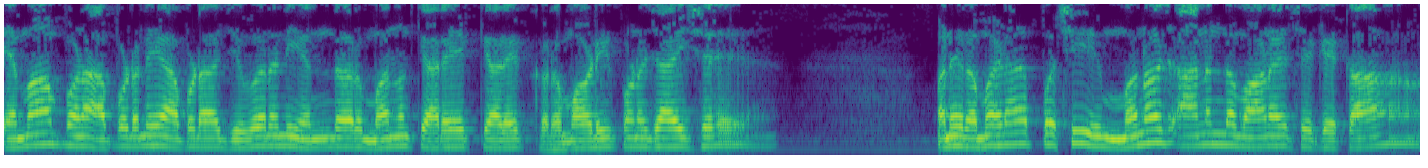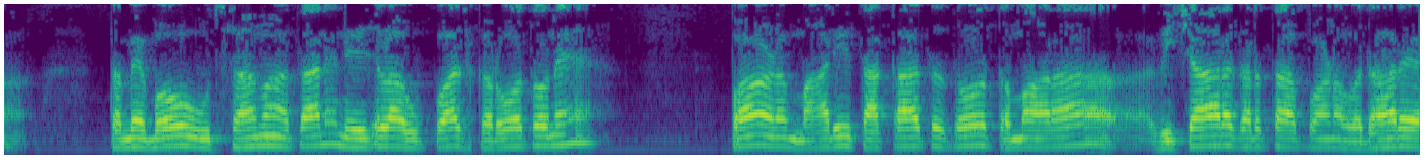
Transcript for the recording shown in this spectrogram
એમાં પણ આપણને આપણા જીવનની અંદર મન ક્યારેક ક્યારેક રમાડી પણ જાય છે. અને રમાડ્યા પછી મન જ આનંદ માણે છે કે કા, તમે બહુ ઉત્સાહમાં હતા ને નિર્જળા ઉપવાસ કરવો હતો ને. પણ મારી તાકાત તો તમારા વિચાર કરતા પણ વધારે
